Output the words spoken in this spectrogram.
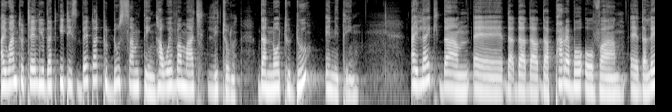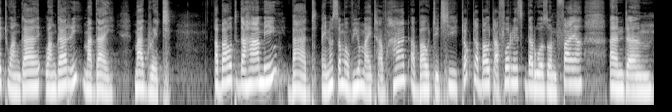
I want to tell you that it is better to do something, however much little, than not to do anything. I like the, um, uh, the, the, the, the parable of um, uh, the late Wanga, Wangari Maathai, Margaret, about the humming bird. I know some of you might have heard about it. She talked about a forest that was on fire and um,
